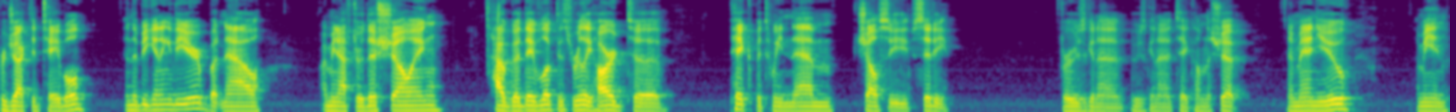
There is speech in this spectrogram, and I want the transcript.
projected table in the beginning of the year, but now, I mean, after this showing, how good they've looked, it's really hard to pick between them, Chelsea, City, for who's gonna who's gonna take home the ship. And Man U, I mean,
